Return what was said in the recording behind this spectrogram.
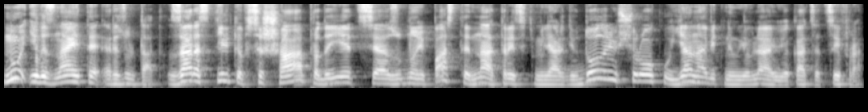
Ну і ви знаєте результат. Зараз тільки в США продається зубної пасти на 30 мільярдів доларів щороку. Я навіть не уявляю, яка це цифра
